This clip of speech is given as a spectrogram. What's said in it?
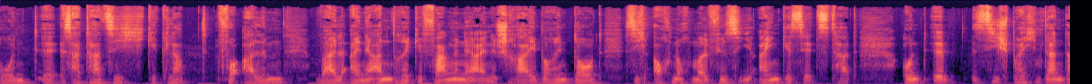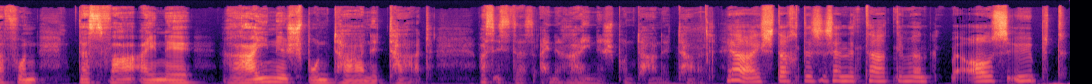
Und äh, es hat tatsächlich geklappt, vor allem, weil eine andere Gefangene, eine Schreiberin dort, sich auch nochmal für sie eingesetzt hat. Und äh, Sie sprechen dann davon, das war eine reine spontane Tat. Was ist das, eine reine spontane Tat? Ja, ich dachte, es ist eine Tat, die man ausübt,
